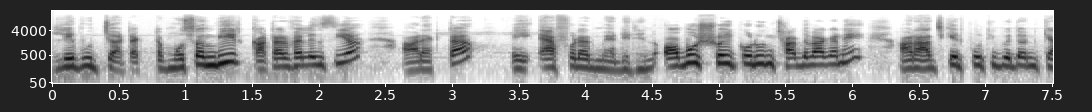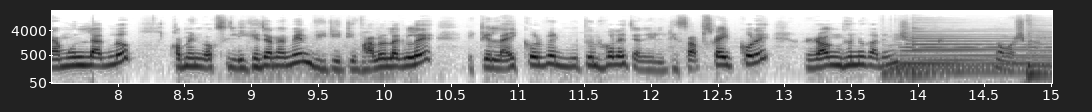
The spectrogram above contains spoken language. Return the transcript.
লেবুর জাত একটা মোসাম্বির, কাটার ভ্যালেন্সিয়া, আর একটা এই অ্যাফোরার ম্যান্ডারিন অবশ্যই করুন ছাদ বাগানে আর আজকের প্রতিবেদন কেমন লাগল কমেন্ট বক্সে লিখে জানাবেন। ভিডিওটি ভালো লাগলে একটি লাইক করবেন। নতুন হলে চ্যানেলটি সাবস্ক্রাইব করে রংধনু ধনু সঙ্গে নমস্কার।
